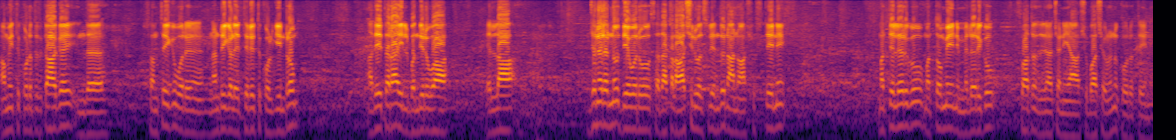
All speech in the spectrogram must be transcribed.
அமைத்து கொடுத்ததுக்காக இந்த ಸಂಸ್ಥೆಗೆ ஒரு நன்றிகளை தெரிவித்துக் கொள்கின்றோம் ಅದೇ ಥರ ಇಲ್ಲಿ ಬಂದಿರುವ ಎಲ್ಲ ಜನರನ್ನು ದೇವರು ಸದಾಕಾಲ ಆಶೀರ್ವದಿಸಲಿ ಎಂದು ನಾನು ಆಶಿಸುತ್ತೇನೆ ಮತ್ತೆಲ್ಲರಿಗೂ ಮತ್ತೊಮ್ಮೆ ನಿಮ್ಮೆಲ್ಲರಿಗೂ ಸ್ವಾತಂತ್ರ್ಯ ದಿನಾಚರಣೆಯ ಶುಭಾಶಯಗಳನ್ನು ಕೋರುತ್ತೇನೆ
